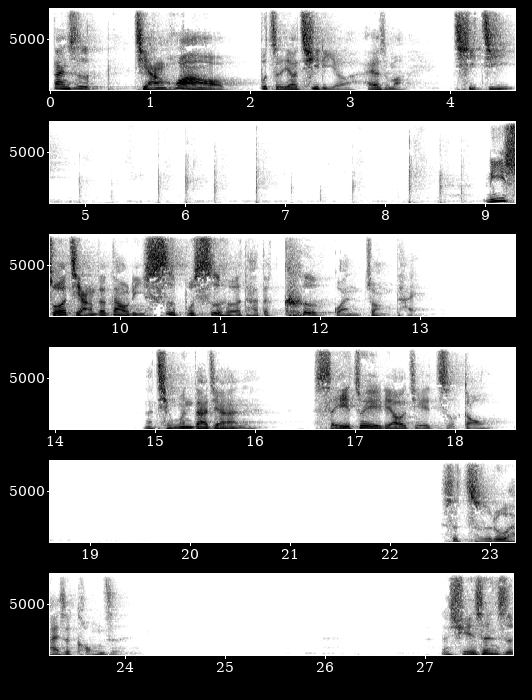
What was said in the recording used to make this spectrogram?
但是讲话哦，不只要气理哦，还有什么气机？你所讲的道理适不适合他的客观状态？那请问大家呢？谁最了解子高？是子路还是孔子？那学生是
